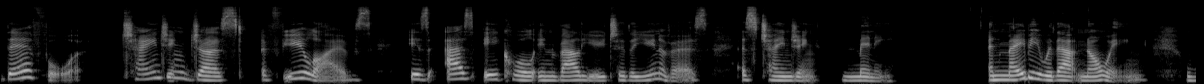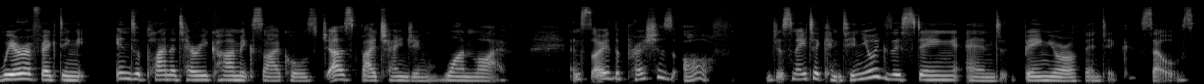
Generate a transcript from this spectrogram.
Therefore, changing just a few lives is as equal in value to the universe as changing many. And maybe without knowing, we're affecting interplanetary karmic cycles just by changing one life. And so the pressure's off. You just need to continue existing and being your authentic selves.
